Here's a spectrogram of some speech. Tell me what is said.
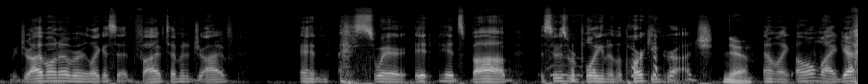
we drive on over. Like I said, five ten minute drive, and I swear it hits Bob as soon as we're pulling into the parking garage. Yeah. And I'm like, "Oh my god!"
